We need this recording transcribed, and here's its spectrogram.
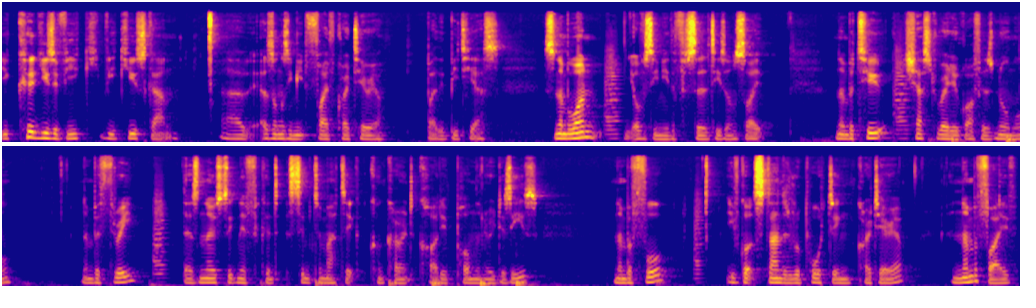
You could use a VQ scan uh, as long as you meet five criteria by the BTS. So, number one, you obviously need the facilities on site. Number two, chest radiograph is normal. Number three, there's no significant symptomatic concurrent cardiopulmonary disease. Number four, you've got standard reporting criteria. And number five,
